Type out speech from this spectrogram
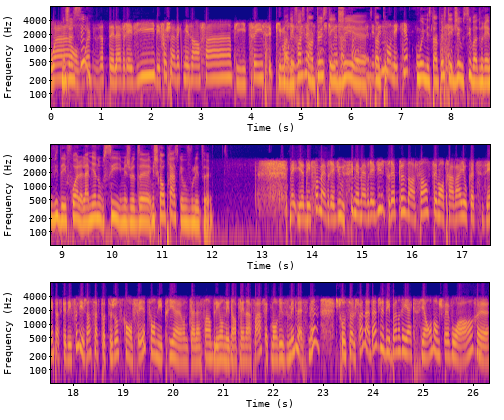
voit, on voit que vous êtes la vraie vie. Des fois, je suis avec mes enfants. Puis, tu sais, c'est puis des fois c'est un peu stagé. Euh, c'est un peu mon équipe. Oui, mais c'est un peu stagé aussi votre vraie vie des fois, la mienne aussi. Mais je veux dire, mais je comprends ce que vous voulez dire. Mais il y a des fois ma vraie vie aussi, mais ma vraie vie, je dirais plus dans le sens, tu sais, mon travail au quotidien, parce que des fois, les gens savent pas toujours ce qu'on fait. on est pris, à, on est à l'Assemblée, on est dans plein d'affaires. Fait que mon résumé de la semaine, je trouve ça le fun. À date, j'ai des bonnes réactions, donc je vais voir. Euh,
